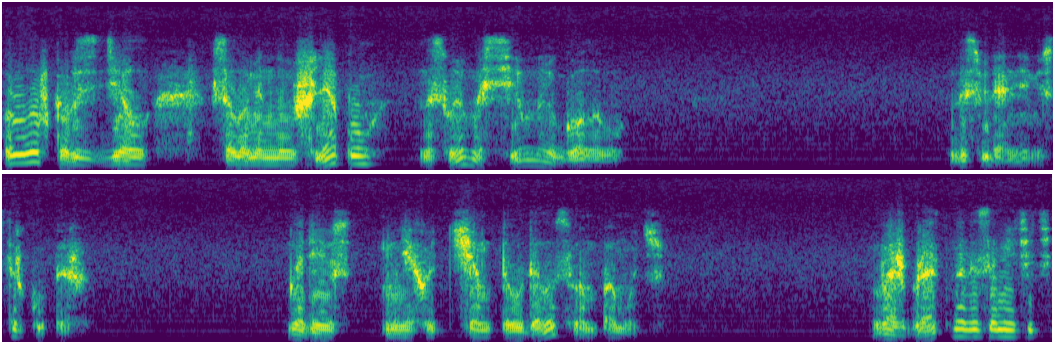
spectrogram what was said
Он ловко вздел соломенную шляпу на свою массивную голову. До свидания, мистер Купер. Надеюсь, мне хоть чем-то удалось вам помочь. Ваш брат, надо заметить,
